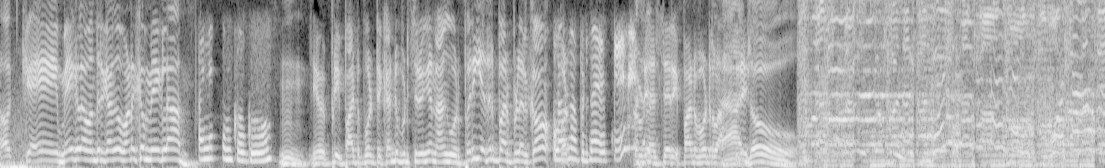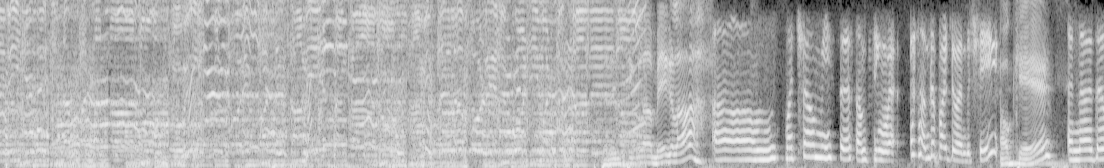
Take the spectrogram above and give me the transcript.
ஓகே மேகலா வந்திருக்காங்க வணக்கம் மேகலா வணக்கம் கோகு ம் எப்படி பாட்டு போட்டு கண்டுபிடிச்சிருவீங்க நாங்க ஒரு பெரிய எதிர்பார்ப்புல இருக்கோம் நானும் அப்படிதான் இருக்கேன் அப்படியா சரி பாட்டு போட்டுடலாம் சரி. அதோ தெரிஞ்சுங்களா? மேகலா? ஆம், மச்சான் மீச சம்திங் அந்த பாட்டு வந்துச்சு. ஓகே. another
